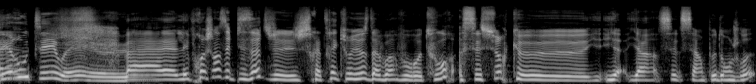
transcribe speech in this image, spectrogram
Dérouté, ouais. Bah, les prochains épisodes, je, je serais très curieuse d'avoir vos retours. C'est sûr que c'est un peu dangereux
